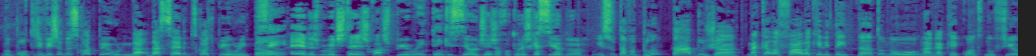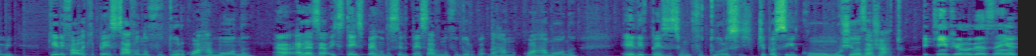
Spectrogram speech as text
do ponto de vista do Scott Pilgrim, da, da série do Scott Pilgrim. Então, Sim, é, 2023 Scott Pilgrim tem que ser o dia de um futuro esquecido. isso tava plantado já. Naquela fala que ele tem tanto no, na HQ quanto no filme, que ele fala que pensava no futuro com a Ramona. Aliás, a Stacy pergunta se ele pensava no futuro com a, Ramona. Ele pensa assim, um futuro, tipo assim, com mochilas a jato. E quem viu no desenho,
